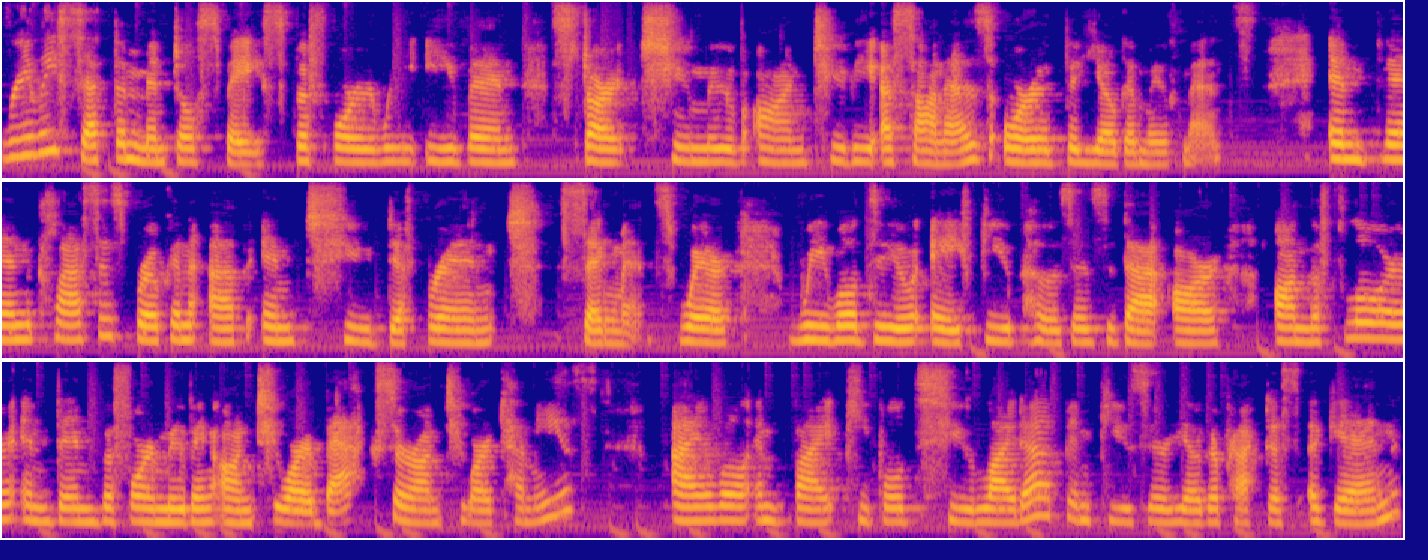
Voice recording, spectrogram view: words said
really set the mental space before we even start to move on to the asanas or the yoga movements. And then class is broken up into different segments where we will do a few poses that are on the floor and then before moving on to our backs or onto our tummies I will invite people to light up, infuse their yoga practice again.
